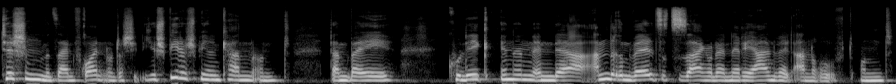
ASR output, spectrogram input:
Tischen mit seinen Freunden unterschiedliche Spiele spielen kann und dann bei KollegInnen in der anderen Welt sozusagen oder in der realen Welt anruft und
